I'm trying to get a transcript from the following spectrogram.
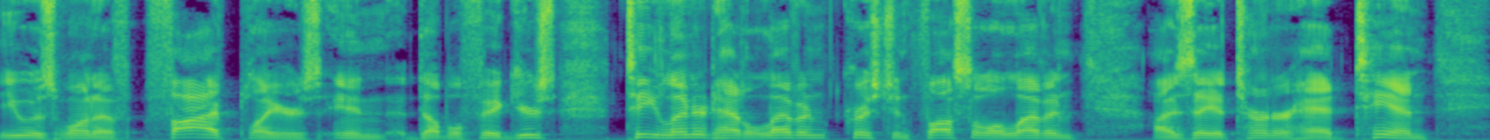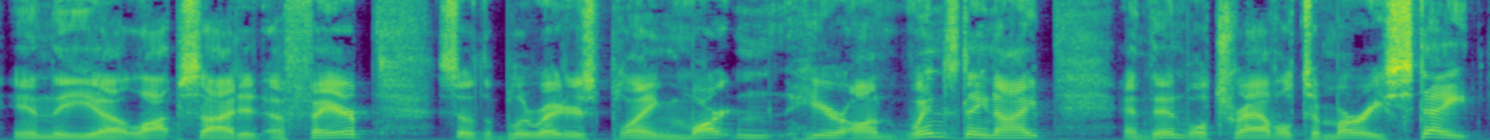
He was one of five players in double figures. T. Leonard had 11, Christian Fussell 11, Isaiah Turner had 10 in the uh, lopsided affair. So the Blue Raiders playing Martin here on Wednesday night, and then we'll travel to Murray Murray State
